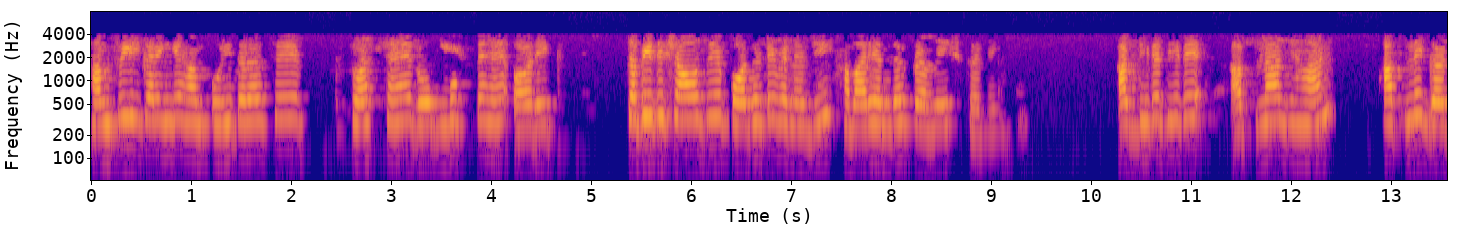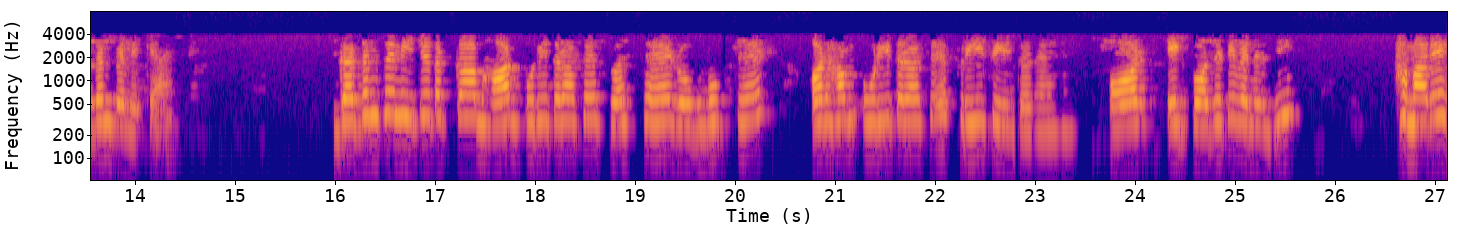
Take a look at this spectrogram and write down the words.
हम फील करेंगे, हम पूरी तरह से स्वस्थ हैं रोग मुक्त हैं और एक सभी दिशाओं से पॉजिटिव एनर्जी हमारे अंदर प्रवेश कर रही है। अब धीरे धीरे अपना ध्यान अपने गर्दन पे लेके आए। गर्दन से नीचे तक का भाग पूरी तरह से स्वस्थ है रोग मुक्त है और हम पूरी तरह से फ्री फील कर रहे हैं। और एक पॉजिटिव एनर्जी हमारे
